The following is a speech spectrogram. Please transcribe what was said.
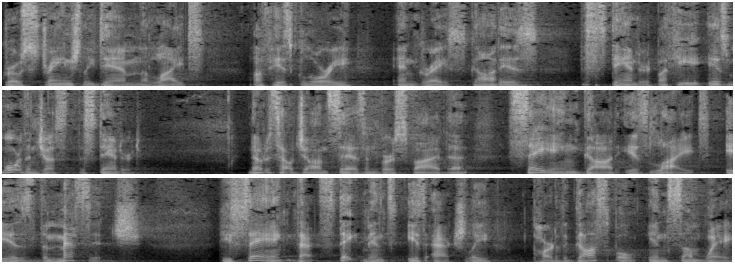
grow strangely dim in the light of His glory and grace. God is the standard, but He is more than just the standard. Notice how John says in verse 5 that saying God is light is the message. He's saying that statement is actually part of the gospel in some way.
